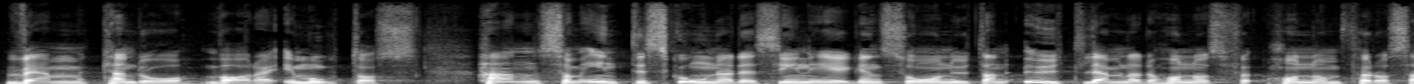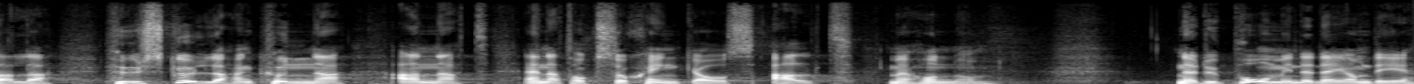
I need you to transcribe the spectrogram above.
vem kan då vara emot oss? Han som inte skonade sin egen son utan utlämnade honom för oss alla. Hur skulle han kunna annat än att också skänka oss allt med honom? När du påminner dig om det,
